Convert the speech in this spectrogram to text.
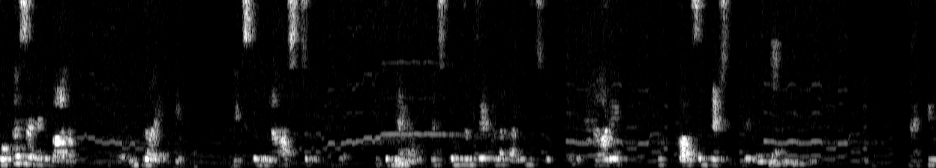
ఫోకస్ అనేది బాగా ఇంప్రూవ్ అయింది. నెక్స్ట్ లాస్ట్ ఇప్పుడు నేను జస్ట్ కొంచెం సేపు అలా కళ్ళు మూసుకుంటే థర్డ్ కాన్సన్ట్రేషన్ థ్యాంక్ యూ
